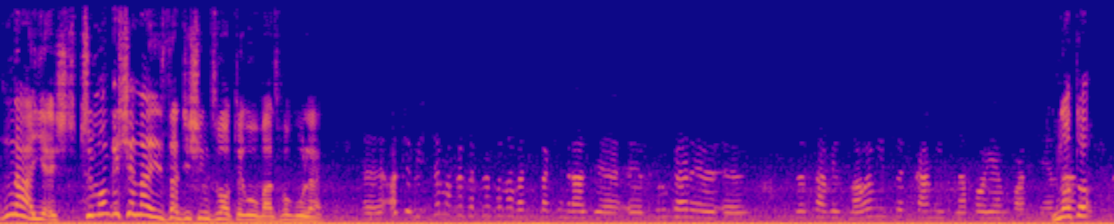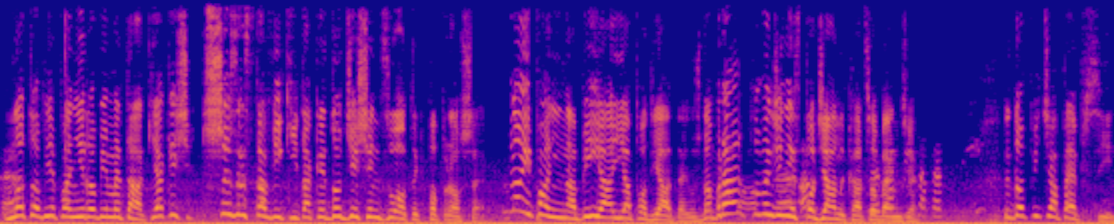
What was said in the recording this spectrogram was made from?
najeść. Czy mogę się najeść za 10 zł u was w ogóle? E, oczywiście mogę zaproponować w takim razie e, burgery e, w zestawie z małymi pleczkami, z napojem właśnie. No to, no to wie pani, robimy tak. Jakieś trzy zestawiki takie do 10 zł poproszę. No i pani nabija i ja podjadę już, dobra? To będzie niespodzianka, co Do będzie. Do picia Pepsi.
